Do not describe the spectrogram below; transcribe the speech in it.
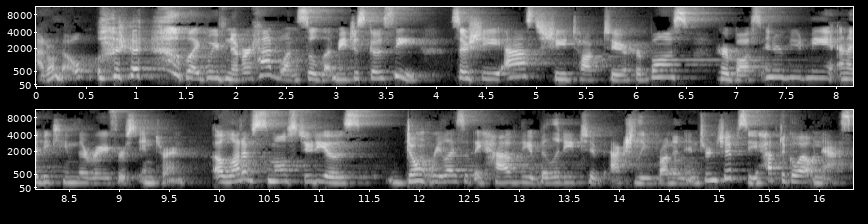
I don't know. like, we've never had one, so let me just go see. So she asked, she talked to her boss, her boss interviewed me, and I became their very first intern. A lot of small studios don't realize that they have the ability to actually run an internship. So you have to go out and ask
